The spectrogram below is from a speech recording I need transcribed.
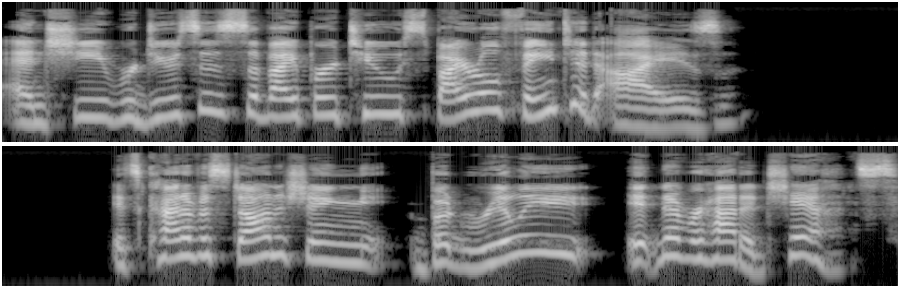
and she reduces Seviper to spiral fainted eyes. It's kind of astonishing, but really, it never had a chance.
